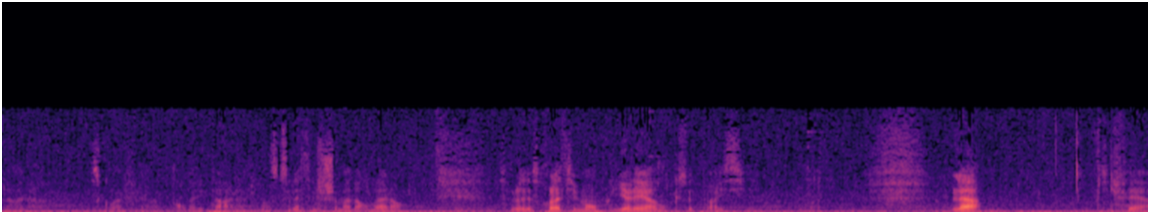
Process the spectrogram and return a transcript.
Voilà. Ce qu'on va faire. Attends, on va aller par là. Je pense que c'est là c'est le chemin normal. Hein. Ça va être relativement plus galère, donc c'est par ici. Là. Faut-il faire?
